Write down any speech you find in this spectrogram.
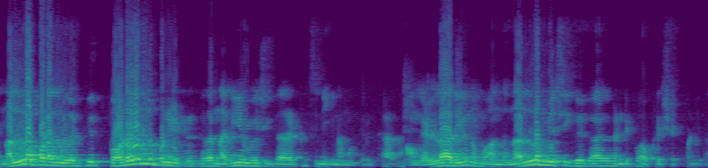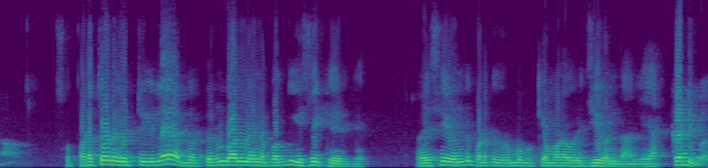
நல்ல படங்களுக்கு தொடர்ந்து பண்ணிட்டு இருக்கிற நிறைய மியூசிக் டைரக்டர்ஸ் இன்னைக்கு நமக்கு இருக்காங்க. அவங்க எல்லாரையும் நம்ம அந்த நல்ல மியூசிக்குக்காக கண்டிப்பா அப்ரிஷியேட் பண்ணி தான் ஆகணும். ஸோ படத்தோட வெற்றியில பெரும்பான்மையான பங்கு இசைக்கு இருக்கு. அந்த இசை வந்து படத்துக்கு ரொம்ப முக்கியமான ஒரு ஜீவன் தான் இல்லையா? கண்டிப்பா.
